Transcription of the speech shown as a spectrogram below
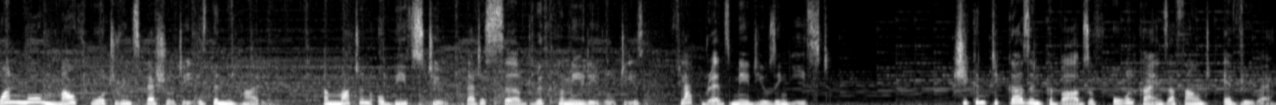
One more mouth-watering specialty is the nihari, a mutton or beef stew that is served with khamiri rotis, flatbreads made using yeast. Chicken tikkas and kebabs of all kinds are found everywhere,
